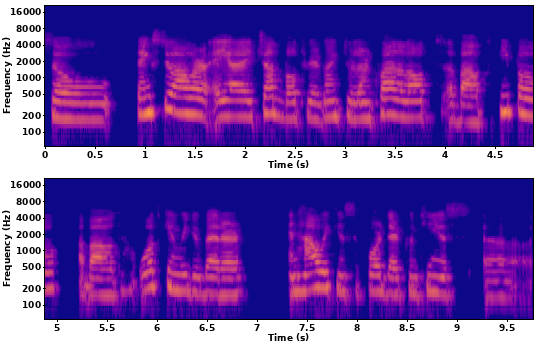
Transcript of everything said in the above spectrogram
So thanks to our AI chatbot, we are going to learn quite a lot about people, about what can we do better, and how we can support their continuous uh,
